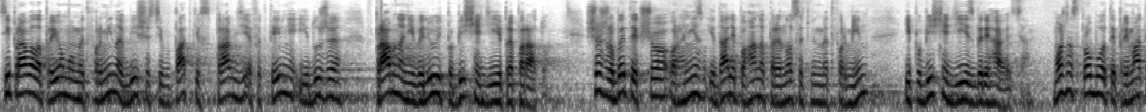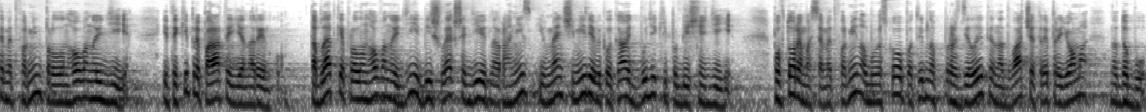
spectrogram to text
Ці правила прийому метформіна в більшості випадків справді ефективні і дуже вправно нівелюють побічні дії препарату. Що ж робити, якщо організм і далі погано переносить він метформін і побічні дії зберігаються? Можна спробувати приймати метформін пролонгованої дії, і такі препарати є на ринку. Таблетки пролонгованої дії більш легше діють на організм і в меншій мірі викликають будь-які побічні дії. Повторимося, метформін обов'язково потрібно розділити на 2 чи 3 прийоми на добу.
